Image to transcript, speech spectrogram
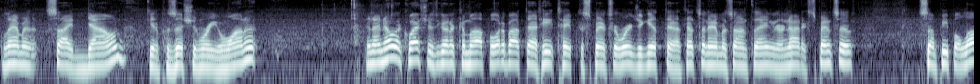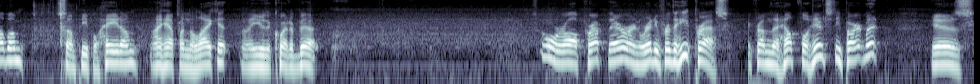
laminate side down. Get a position where you want it. And I know the question is going to come up, what about that heat tape dispenser? Where'd you get that? That's an Amazon thing. They're not expensive. Some people love them. Some people hate them. I happen to like it. I use it quite a bit. So we're all prepped there and ready for the heat press. From the helpful hints department is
